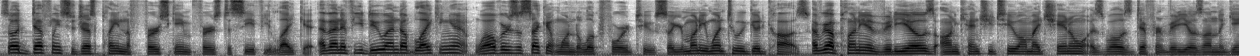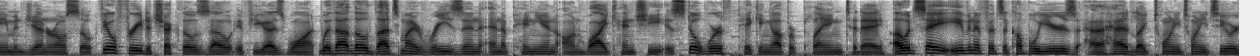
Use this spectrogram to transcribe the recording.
so I'd definitely suggest playing the first game first to see if you like it. And then if you do end up liking it, well, there's a second one to look forward to, so your money went to a good cause. I've got plenty of videos on Kenshi 2 on my channel, as well as different videos on the game in general, so feel free to check those out if you guys want. With that though, that's my reason and opinion on why Kenshi is still worth picking up or playing today. I would say even if it's a couple years ahead, like 2022 or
